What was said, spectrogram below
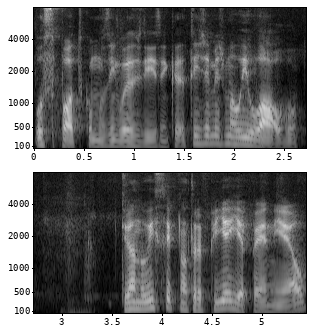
o spot, como os ingleses dizem, que atinja mesmo ali o alvo. Tirando isso, a hipnoterapia e a PNL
